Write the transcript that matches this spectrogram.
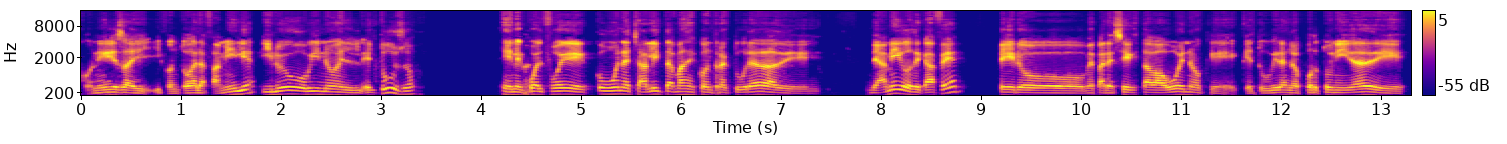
con ella y, con toda la familia. Y luego vino el, tuyo, en el cual fue como una charlita más descontracturada de, de amigos de café, pero me parecía que estaba bueno que, tuvieras la oportunidad de,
